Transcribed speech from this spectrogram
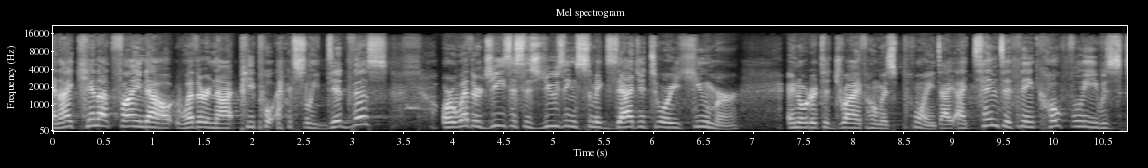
and I cannot find out whether or not people actually did this or whether Jesus is using some exaggeratory humor in order to drive home his point. I, I tend to think hopefully it was,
